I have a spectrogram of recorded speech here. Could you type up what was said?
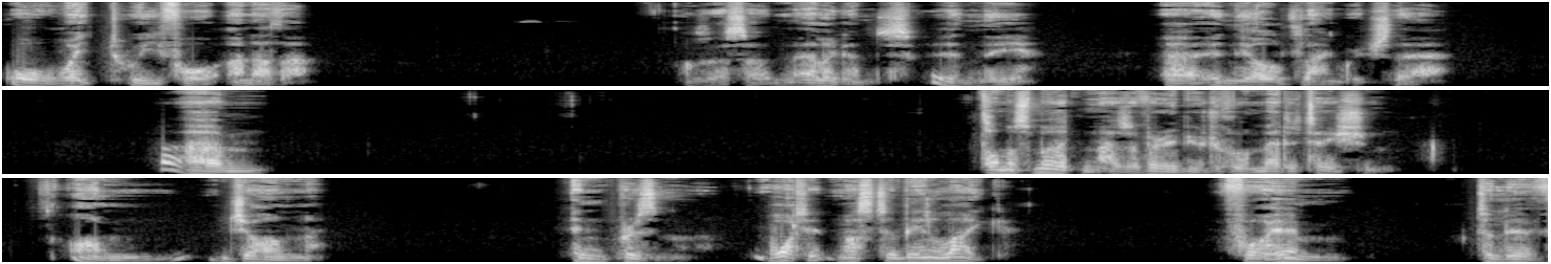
or wait we for another? There's a certain elegance in the, uh, in the old language there. Um, Thomas Merton has a very beautiful meditation on John in prison, what it must have been like for him to live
